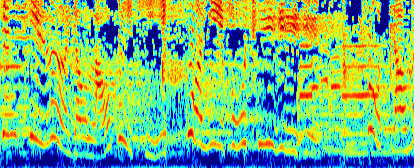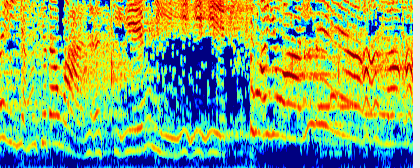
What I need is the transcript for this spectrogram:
天气热有劳贵体，过意不去。祝小妹迎接的晚，请你多原谅啊！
